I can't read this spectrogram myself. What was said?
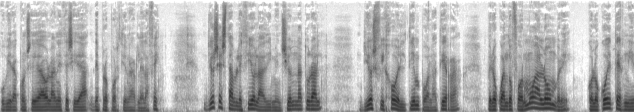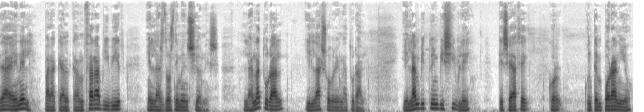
hubiera considerado la necesidad de proporcionarle la fe. Dios estableció la dimensión natural Dios fijó el tiempo a la tierra, pero cuando formó al hombre, colocó eternidad en él para que alcanzara a vivir en las dos dimensiones, la natural y la sobrenatural, y el ámbito invisible que se hace contemporáneo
